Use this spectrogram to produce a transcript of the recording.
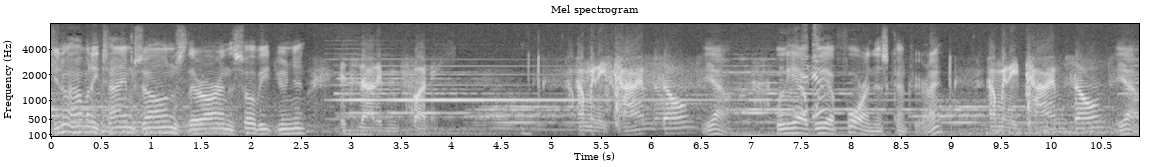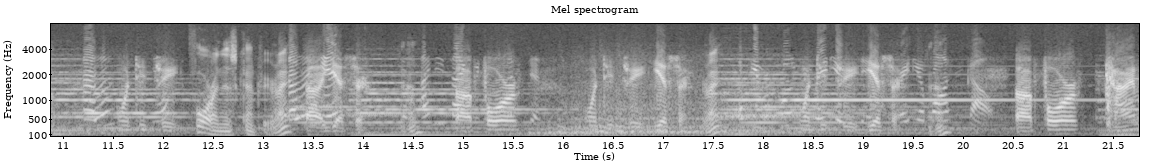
do you know how many time zones there are in the Soviet Union? It's not even funny. How many time zones? Yeah, we have we have four in this country, right? How many time zones? Yeah, One, two, three. four in this country, right? Uh, yes, sir. Uh-huh. Uh, four. One, two, three. Yes, sir. Right? One, two, three. Yes, sir. Uh, four time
